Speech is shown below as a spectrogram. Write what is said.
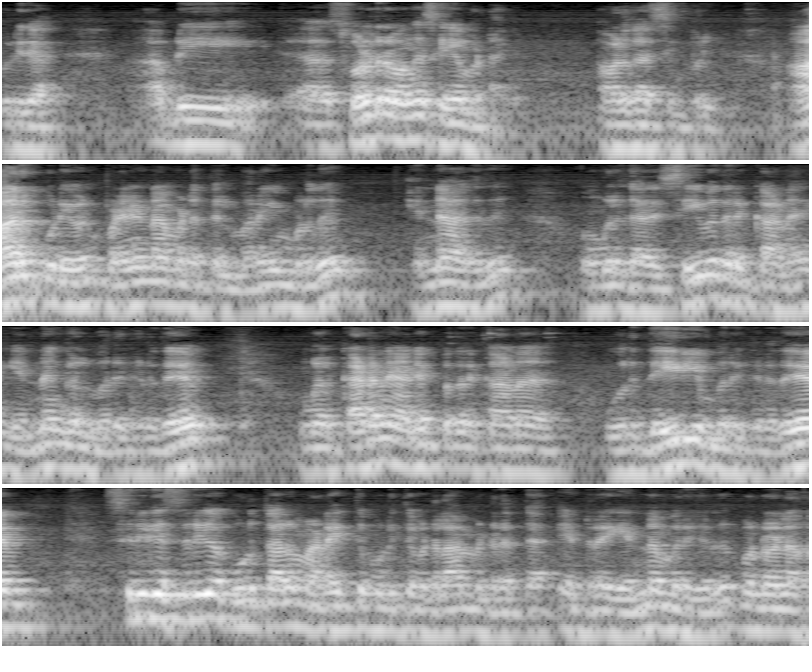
புரியுதா? அப்படி சொல்கிறவங்க சொல்றவங்க செய்ய மாட்டாங்க. அவ்வளவுதான் சிம்பிள் ஆறு கூடியவன் பன்னிரெண்டாம் இடத்தில் மறையும் பொழுது என்ன ஆகுது? உங்களுக்கு அதை செய்வதற்கான எண்ணங்கள் வருகிறது. உங்கள் கடனை அடைப்பதற்கான ஒரு தைரியம் வருகிறது. சிறுக சிறுக கொடுத்தாலும் அடைத்து முடித்து விடலாம் என்ற என்ற எண்ணம் வருகிறது. கொண்டு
